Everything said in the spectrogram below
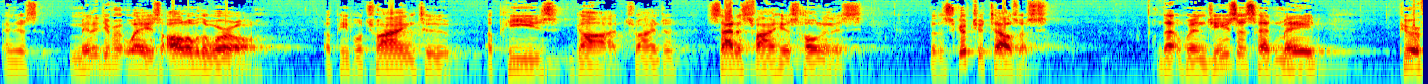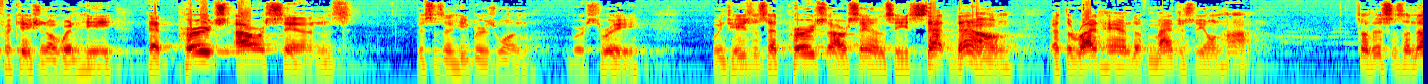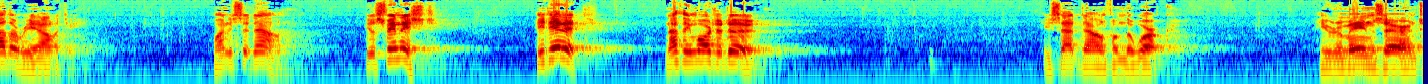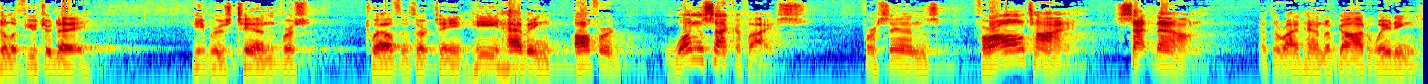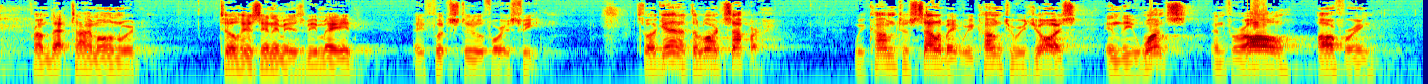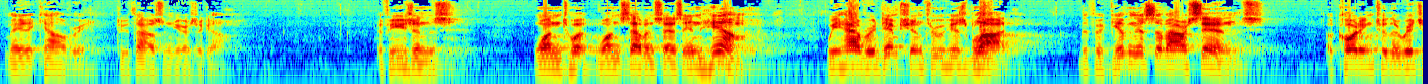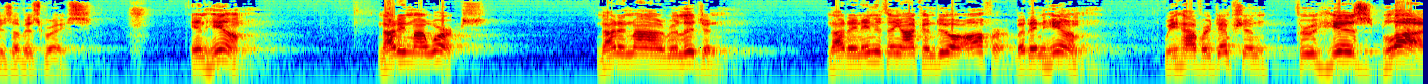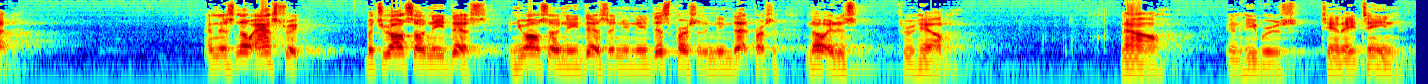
And there's many different ways all over the world of people trying to appease God, trying to satisfy His holiness. But the scripture tells us that when Jesus had made purification, or when He had purged our sins, this is in Hebrews 1, verse 3. When Jesus had purged our sins, He sat down at the right hand of majesty on high. So this is another reality. Why did he sit down? He was finished. He did it. Nothing more to do. He sat down from the work He remains there until a future day. Hebrews 10, verse 12 through 13. He, having offered one sacrifice for sins for all time, sat down at the right hand of God, waiting from that time onward till his enemies be made a footstool for his feet. So again, at the Lord's Supper, we come to celebrate, we come to rejoice in the once and for all offering made at Calvary 2,000 years ago. Ephesians 1, 1 7 says, In him we have redemption through his blood, the forgiveness of our sins, according to the riches of his grace. In him, not in my works, not in my religion, not in anything I can do or offer, but in him we have redemption through his blood. And there's no asterisk, but you also need this, and you also need this, and you need this person, and you need that person. No, it is through him. Now, in Hebrews 10:18,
